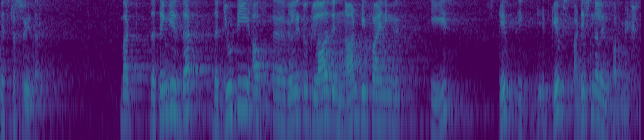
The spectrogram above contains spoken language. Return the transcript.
Mr. Sridhar. But the thing is that the duty of a relative clause in non-defining is give it gives additional information.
